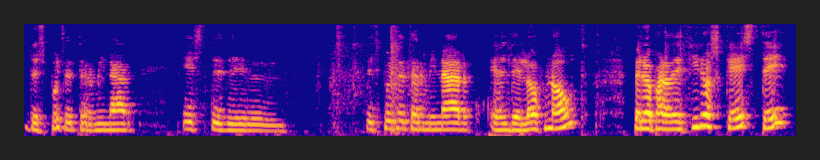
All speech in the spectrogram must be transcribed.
después de terminar este del después de terminar el de Love Note pero para deciros que este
